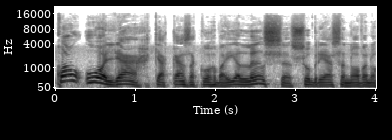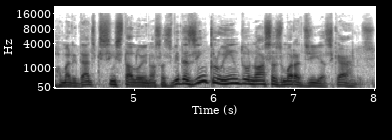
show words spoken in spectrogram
Qual o olhar que a Casa Cor Bahia lança sobre essa nova normalidade que se instalou em nossas vidas, incluindo nossas moradias, Carlos?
